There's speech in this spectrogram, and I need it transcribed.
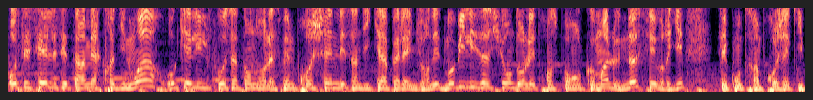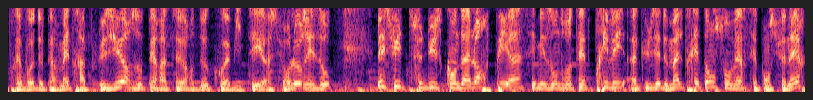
Au TCL, c'est un mercredi noir auquel il faut s'attendre la semaine prochaine. Les syndicats appellent à une journée de mobilisation dans les transports en commun le 9 février. C'est contre un projet qui prévoit de permettre à plusieurs opérateurs de cohabiter sur le réseau. Les suites du scandale Orpea, ces maisons de retraite privées accusées de maltraitance envers ses pensionnaires,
